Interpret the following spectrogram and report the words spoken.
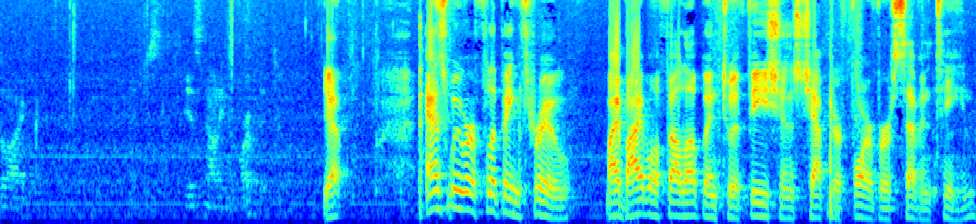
they're like, it just, it's not even worth it to. Yep. As we were flipping through, my Bible fell open to Ephesians chapter 4, verse 17.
